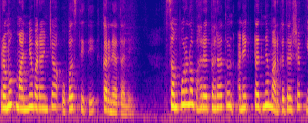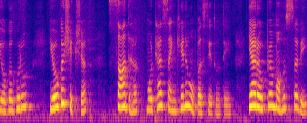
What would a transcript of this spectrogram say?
प्रमुख मान्यवरांच्या उपस्थितीत करण्यात आले. संपूर्ण भारतभरातून अनेक तज्ज्ञ मार्गदर्शक योगगुरू योग शिक्षक साधक मोठ्या संख्येनं उपस्थित होते. या रौप्य महोत्सवी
